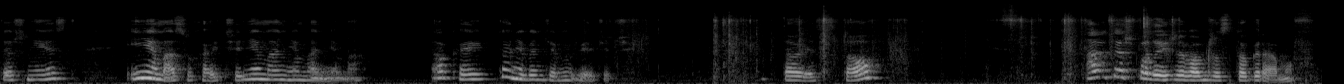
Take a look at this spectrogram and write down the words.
też nie jest. I nie ma, słuchajcie, nie ma, nie ma, nie ma. Okej, to nie będziemy wiedzieć. To jest to. Ale też podejrzewam, że 100 gramów.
